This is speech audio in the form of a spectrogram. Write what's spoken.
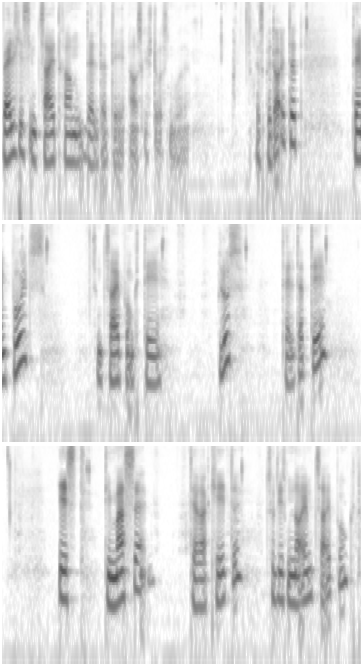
welches im Zeitraum Delta t ausgestoßen wurde. Das bedeutet, der Impuls zum Zeitpunkt t plus Delta t ist die Masse der Rakete, zu diesem neuen Zeitpunkt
